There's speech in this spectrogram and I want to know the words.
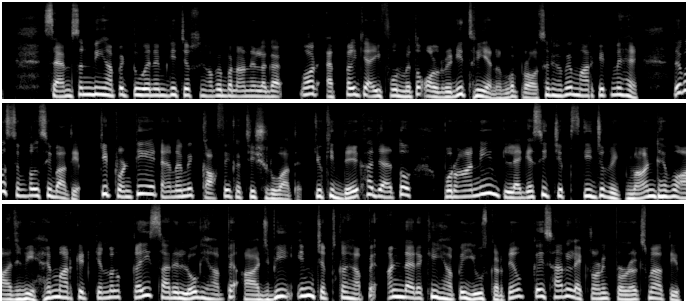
सैमसंग भी यहाँ पे 2 एनएम की चिप्स यहाँ पे बनाने लगा और एप्पल के आईफोन में तो ऑलरेडी 3 एनएम का प्रोसेसर यहाँ पे मार्केट में है। देखो सिंपल सी बात है कि 28 एनएम एक काफ़ी अच्छी शुरुआत है। क्योंकि देखा जाए तो पुरानी लेगेसी चिप्स की जो डिमांड है वो आज भी है मार्केट के अंदर कई सारे लोग यहाँ पे आज भी इन चिप्स का यहाँ पे अनडायरेक्टली यहाँ पे यूज़ करते हैं कई सारे इलेक्ट्रॉनिक प्रोडक्ट्स में आती है।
